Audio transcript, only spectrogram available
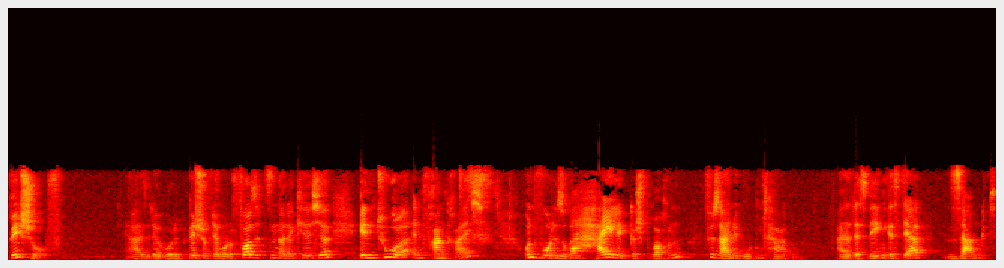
Bischof. Ja, also der wurde Bischof, der wurde Vorsitzender der Kirche in Tours in Frankreich und wurde sogar heilig gesprochen für seine guten Taten. Also deswegen ist er Sankt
